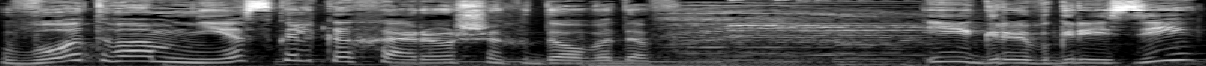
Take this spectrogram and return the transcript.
вот вам несколько хороших доводов. Игры в грязи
